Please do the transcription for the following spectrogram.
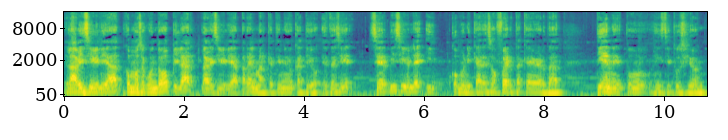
La visibilidad, como segundo pilar, la visibilidad para el marketing educativo, es decir, ser visible y comunicar esa oferta que de verdad tiene tu institución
